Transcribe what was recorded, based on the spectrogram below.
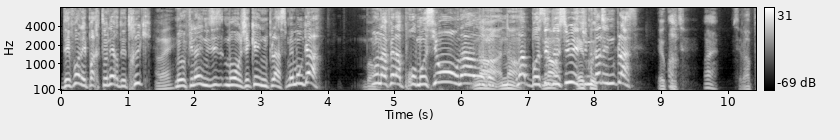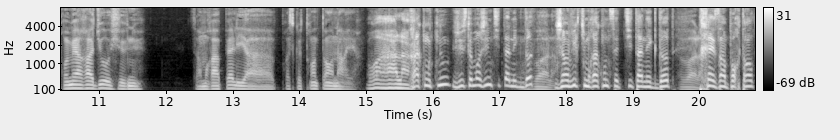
des fois, on est partenaire de trucs, Ouais. mais au final, ils nous disent, bon, j'ai qu'une place. Mais mon gars, nous, on a fait la promotion, on a, Non, non, on a bossé non, dessus et tu nous donnes une place. Écoute. Ouais. C'est la première radio où je suis venu. Ça me rappelle il y a presque 30 ans en arrière. Voilà, raconte-nous. Justement, j'ai une petite anecdote. Voilà. J'ai envie que tu me racontes cette petite anecdote Voilà. très importante.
